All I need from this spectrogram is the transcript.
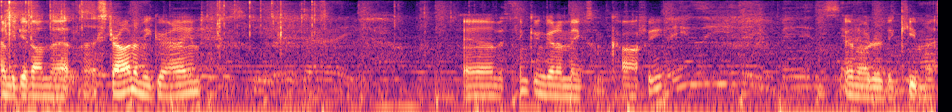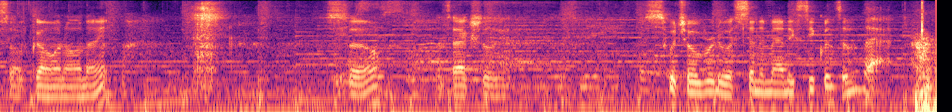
time to get on that astronomy grind. And I think I'm gonna make some coffee in order to keep myself going all night. So let's actually switch over to a cinematic sequence of that.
